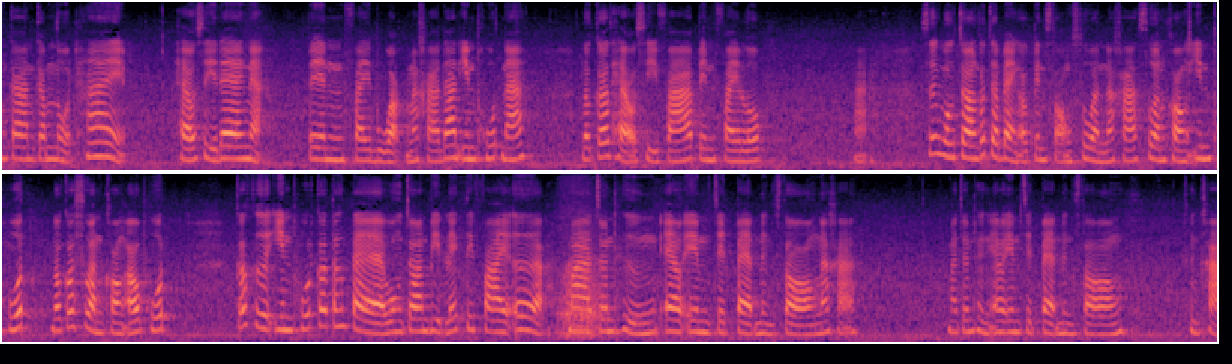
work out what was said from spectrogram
ำการกำหนดให้แถวสีแดงเนี่ยเป็นไฟบวกนะคะ ด้าน Input นะ แล้วก็แถวสีฟ้าเป็นไฟลบ ซึ่งวงจรก็จะแบ่งออกเป็น 2 ส่วนนะคะ ส่วนของ Input แล้วก็ส่วนของ Output ก็คือ Input ก็ตั้งแต่วงจรบิด Rectifier อะมาจนถึง LM 7812 นะคะ มาจนถึง LM 7812 ถึงขา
